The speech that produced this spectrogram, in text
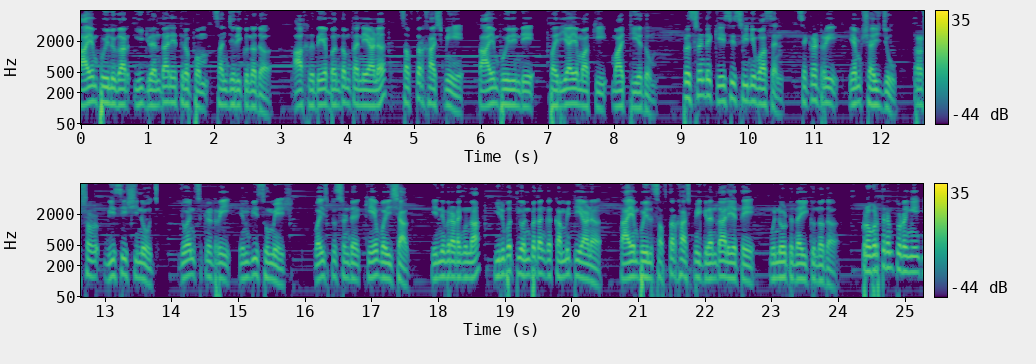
തായംപൊയിലുകാർ ഈ ഗ്രന്ഥാലയത്തിനൊപ്പം സഞ്ചരിക്കുന്നത്. ആ ഹൃദയബന്ധം തന്നെയാണ് സഫ്തർ ഹാഷ്മിയെ തായംപൊയിലിന്റെ പര്യായമാക്കി മാറ്റിയതും. President K C Srinivasan secretary M Shaiju treasurer V C Shinoj joint secretary M V Sumesh vice president K Vaishakh എന്നിവരടങ്ങുന്ന ഇരുപത്തിയൊൻപതംഗ കമ്മിറ്റിയാണ് തായമ്പൊയിൽ സഫ്തർ ഹാഷ്മി ഗ്രന്ഥാലയത്തെ മുന്നോട്ട് നയിക്കുന്നത്. പ്രവർത്തനം തുടങ്ങി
